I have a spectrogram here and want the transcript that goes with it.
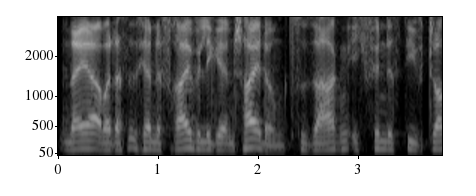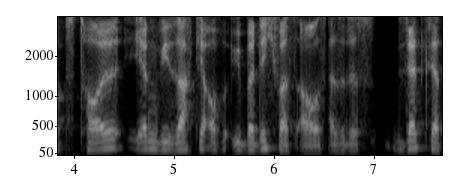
Naja, aber das ist ja eine freiwillige Entscheidung. Zu sagen, ich finde Steve Jobs toll, irgendwie sagt ja auch über dich was aus. Also das setzt ja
